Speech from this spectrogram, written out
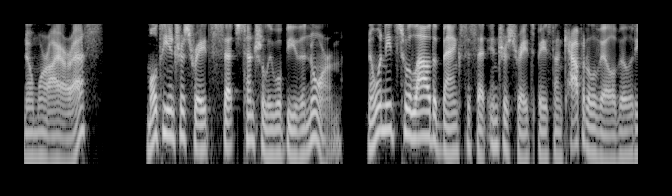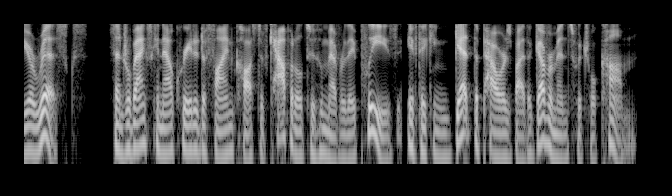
No more IRS? Multi interest rates set centrally will be the norm. No one needs to allow the banks to set interest rates based on capital availability or risks. Central banks can now create a defined cost of capital to whomever they please, if they can get the powers by the governments, which will come.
